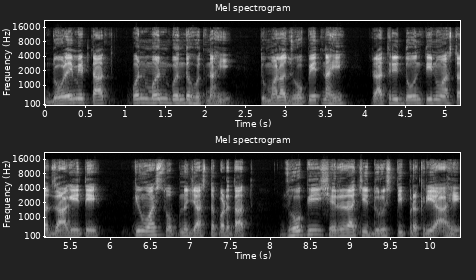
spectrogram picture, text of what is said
डोळे मिटतात पण मन बंद होत नाही. तुम्हाला झोप येत नाही. रात्री दोन तीन वाजता जाग येते किंवा स्वप्न जास्त पडतात. झोप ही शरीराची दुरुस्ती प्रक्रिया आहे.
